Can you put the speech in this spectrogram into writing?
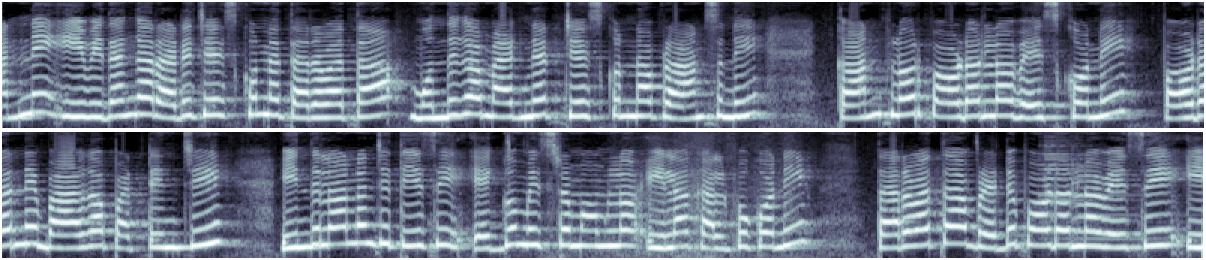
అన్నీ ఈ విధంగా రెడీ చేసుకున్న తర్వాత ముందుగా మ్యాగ్నెట్ చేసుకున్న ప్రాన్స్ని కార్న్ఫ్లోర్ పౌడర్లో వేసుకొని పౌడర్ని బాగా పట్టించి ఇందులో నుంచి తీసి ఎగ్గు మిశ్రమంలో ఇలా కలుపుకొని తర్వాత బ్రెడ్ పౌడర్లో వేసి ఈ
